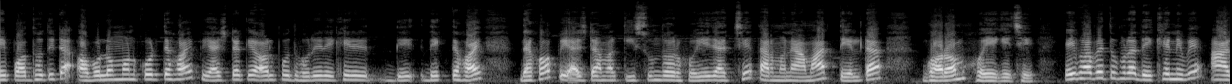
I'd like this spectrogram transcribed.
এই পদ্ধতিটা অবলম্বন করতে হয়। পেঁয়াজটাকে অল্প ধরে রেখে দেখতে হয়। দেখো, পেঁয়াজটা আমার কি সুন্দর হয়ে যাচ্ছে, তার মানে আমার তেলটা গরম হয়ে গেছে। এইভাবে তোমরা দেখে নেবে। আর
